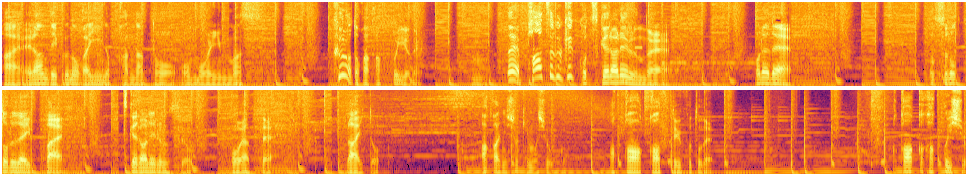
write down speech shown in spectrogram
はい選んでいくのがいいのかなと思います。黒とかかっこいいよね、うん、でパーツが結構つけられるんでこれでスロットルでいっぱいつけられるんですよ。こうやって。ライト。赤にしときましょうか。赤赤っていうことで。赤赤かっこいいっしょ。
